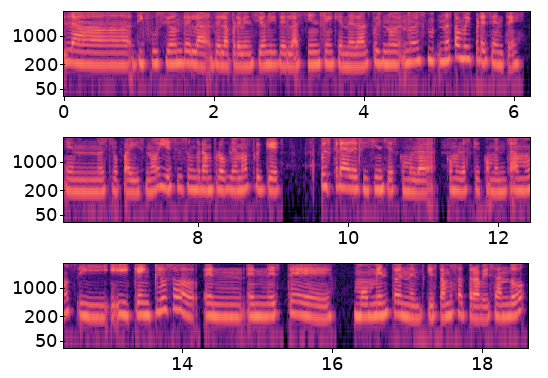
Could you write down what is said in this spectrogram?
la difusión de la, de la prevención y de la ciencia en general, pues no, no, es, no está muy presente en nuestro país, ¿no? Y eso es un gran problema porque pues crea deficiencias como, la, como las que comentamos y, y que incluso en, en este momento en el que estamos atravesando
